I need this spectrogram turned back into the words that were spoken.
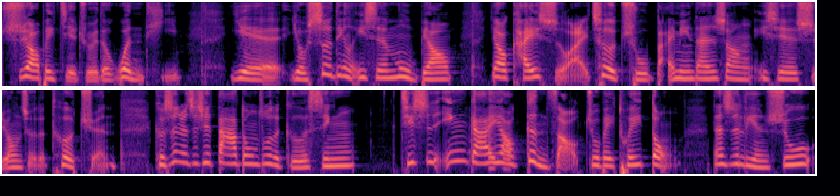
需要被解决的问题。也有设定了一些目标，要开始来撤除白名单上一些使用者的特权。可是呢，这些大动作的革新，其实应该要更早就被推动，但是脸书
